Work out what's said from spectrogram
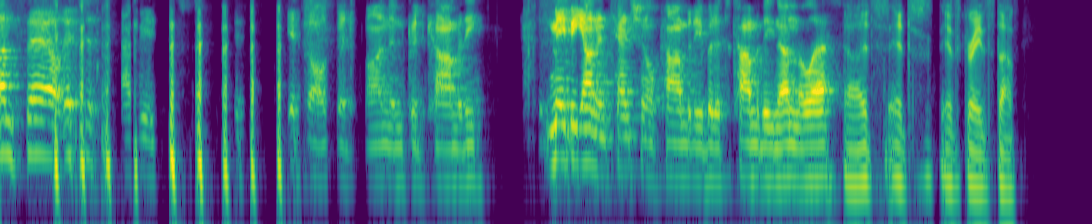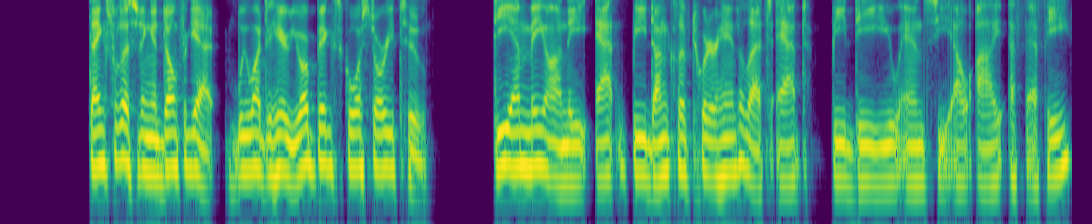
on sale. It's just, I mean, it's, it's, it's all good fun and good comedy. Maybe unintentional comedy, but it's comedy nonetheless. No, it's it's it's great stuff. Thanks for listening, and don't forget, we want to hear your big score story too. DM me on the at B Duncliffe Twitter handle. That's at B D U N C L I F F E.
